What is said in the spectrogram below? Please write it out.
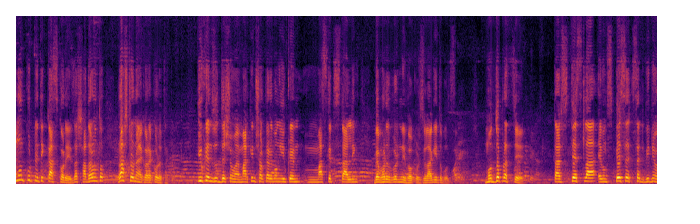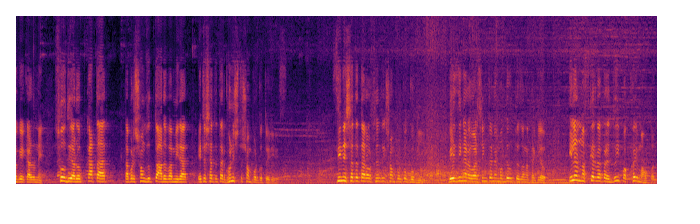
এমন কূটনৈতিক কাজ করে যা সাধারণত রাষ্ট্রনায়করা করে থাকে। ইউক্রেন যুদ্ধের সময় মার্কিন সরকার এবং ইউক্রেন মাস্কেট স্টার্লিং ব্যবহারের উপর নির্ভর করেছিল, আগেই তো বলছি। মধ্যপ্রাচ্যে তার টেসলা এবং স্পেস এক্সের বিনিয়োগের কারণে সৌদি আরব, কাতার, তারপরে সংযুক্ত আরব আমিরাত, এটার সাথে তার ঘনিষ্ঠ সম্পর্ক তৈরি হয়েছে। চীনের সাথে তার অর্থনৈতিক সম্পর্ক গভীর। বেজিং আর ওয়াশিংটনের মধ্যে উত্তেজনা থাকলেও ইলন মাস্কের ব্যাপারে দুই পক্ষই মহব্বত।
